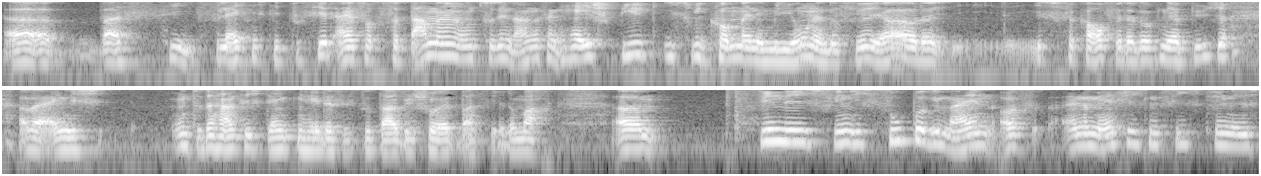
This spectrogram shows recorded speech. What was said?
äh, was sie vielleicht nicht interessiert, einfach verdammen und zu den anderen sagen, hey, spielt, ich bekomme meine Millionen dafür, ja, oder ich verkaufe dadurch mehr Bücher, aber eigentlich unter der Hand sich denken, hey, das ist total bescheuert, was ihr da macht. Ähm, finde ich, finde ich super gemein. Aus einer menschlichen Sicht finde ich,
